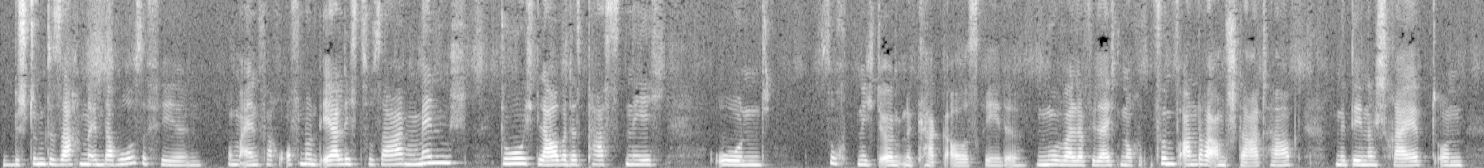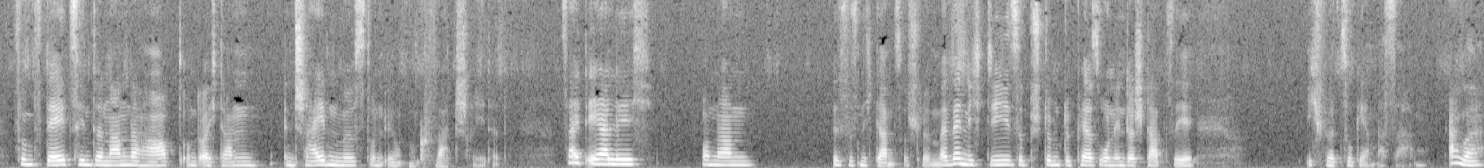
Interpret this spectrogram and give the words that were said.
bestimmte Sachen in der Hose fehlen, um einfach offen und ehrlich zu sagen, Mensch, du, ich glaube, das passt nicht und sucht nicht irgendeine Kackausrede. Nur weil er vielleicht noch fünf andere am Start habt, mit denen er schreibt und fünf Dates hintereinander habt und euch dann entscheiden müsst und irgendeinen Quatsch redet. Seid ehrlich und dann ist es nicht ganz so schlimm. Weil wenn ich diese bestimmte Person in der Stadt sehe, ich würde so gern was sagen. Aber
